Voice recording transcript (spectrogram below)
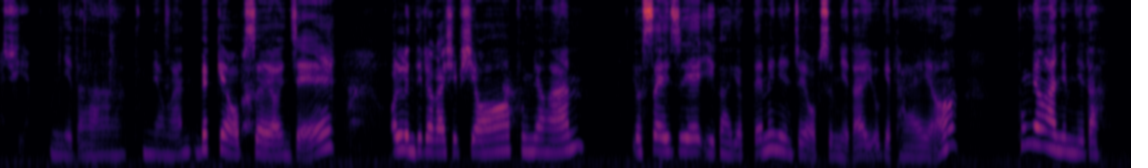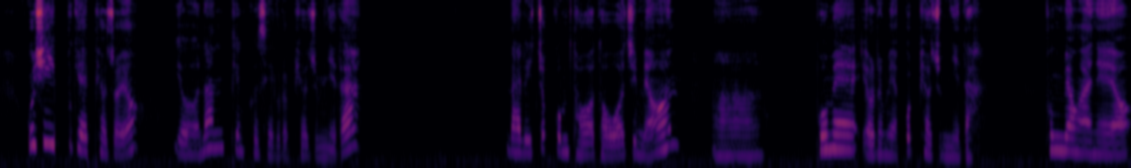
아주 예쁩니다. 분명한 몇 개 없어요. 이제 얼른 들어가십시오. 분명한 요 사이즈의 이 가격대는 이제 없습니다. 요게 다예요. 분명한입니다. 꽃이 이쁘게 펴져요. 연한 핑크색으로 펴줍니다. 날이 조금 더 더워지면 아, 봄에 여름에 꽃 펴줍니다. 분명하네요.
